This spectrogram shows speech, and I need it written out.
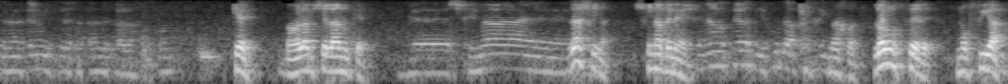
שנה יותר מישראל חתן וכלה, נכון? כן, בעולם שלנו כן. ושכינה... אה, זה השכינה, שכינה ביניהם. שכינה נוצרת מייחוד ההפכים. נכון. לא נוצרת, מופיעה.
